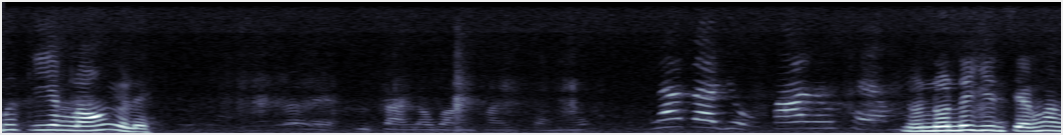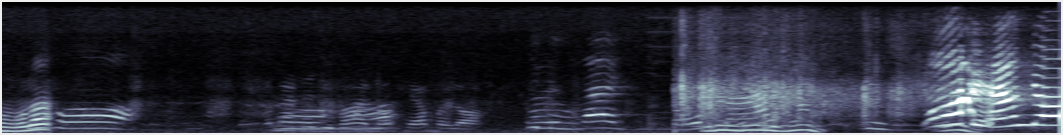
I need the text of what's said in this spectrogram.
เมื่อกี้ยังร้องอยู่เลยนั่นแหละคือการระวังภัยของนกน่าจะอยู่บ้านน้องแข็มนุ่นนุ่นได้ยินเสียงฝั่งนู้นละโอ้ก็น่าจะอยู่บ้านน้องแคมป์เลยหรอดึงได้นี่นี่นี่นี่โอ้ยแข็งอยู่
